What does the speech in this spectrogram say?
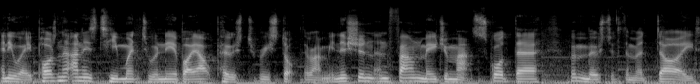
Anyway, Posner and his team went to a nearby outpost to restock their ammunition and found Major Matt's squad there, but most of them had died.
